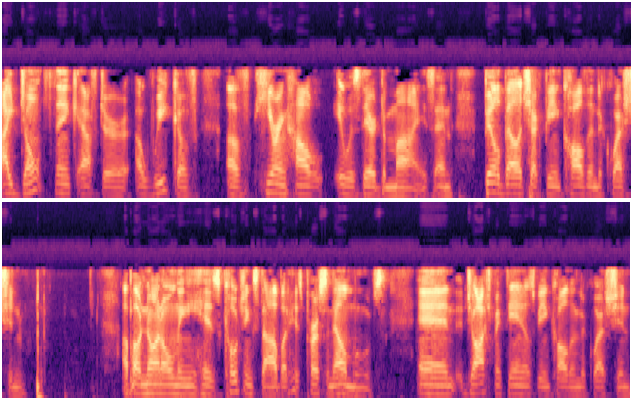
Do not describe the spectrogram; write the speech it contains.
I don't think after a week of of hearing how it was their demise and Bill Belichick being called into question about not only his coaching style but his personnel moves. And Josh McDaniels being called into question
